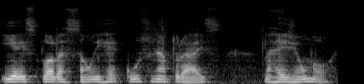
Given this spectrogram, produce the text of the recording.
e a exploração de recursos naturais na região norte.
